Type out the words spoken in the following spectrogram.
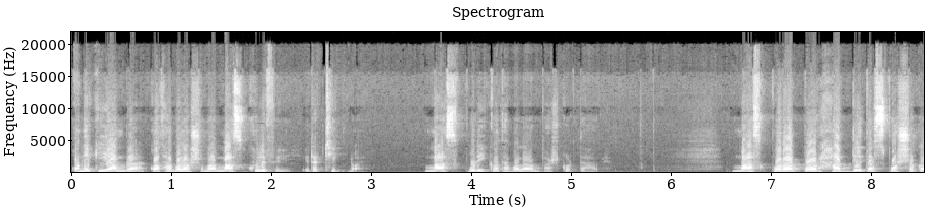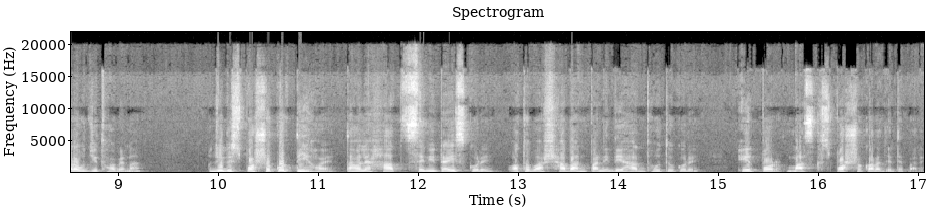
অনেকেই আমরা কথা বলার সময় মাস্ক খুলে ফেলি, এটা ঠিক নয়। মাস্ক পরেই কথা বলার অভ্যাস করতে হবে। মাস্ক পরার পর হাত দিয়ে তার স্পর্শ করা উচিত হবে না। যদি স্পর্শ করতেই হয়, তাহলে হাত স্যানিটাইজ করে অথবা সাবান পানি দিয়ে হাত ধৌত করে এরপর মাস্ক স্পর্শ করা যেতে পারে।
